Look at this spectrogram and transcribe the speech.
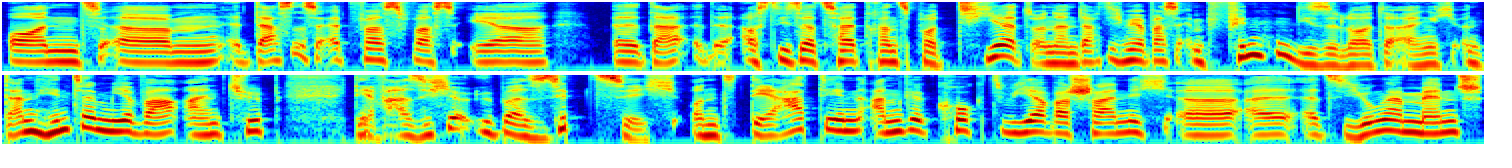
Und ähm, das ist etwas, was er äh, da, aus dieser Zeit transportiert. Und dann dachte ich mir, was empfinden diese Leute eigentlich? Und dann hinter mir war ein Typ, der war sicher über 70 und der hat den angeguckt, wie er wahrscheinlich äh, als junger Mensch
